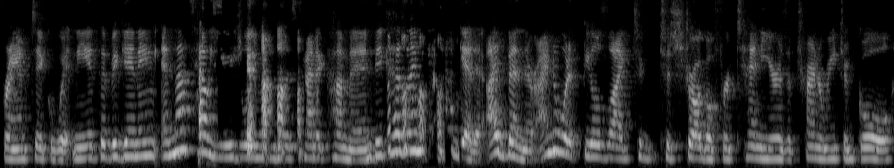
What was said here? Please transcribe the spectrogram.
frantic Whittney at the beginning, and that's how usually members kind of come in because I, I get it. I've been there. I know what it feels like to to struggle for ten years of trying to reach a goal,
